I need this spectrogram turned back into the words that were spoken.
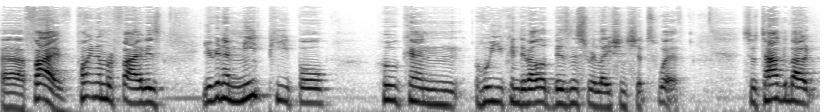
uh, five. Point number five is you're going to meet people who can who you can develop business relationships with. So talk about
